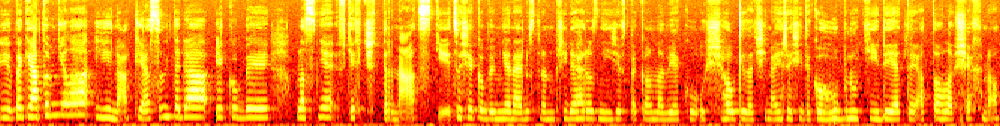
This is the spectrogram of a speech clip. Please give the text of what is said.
Jo, tak já to měla jinak. Já jsem teda jakoby vlastně v těch čtrnácti, což jakoby mě na jednu stranu přijde hrozný, že v takovémhle věku už holky začínají řešit jako hubnutí, diety a tohle všechno.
